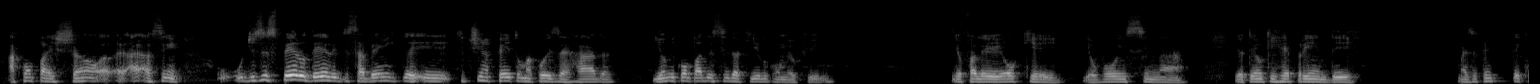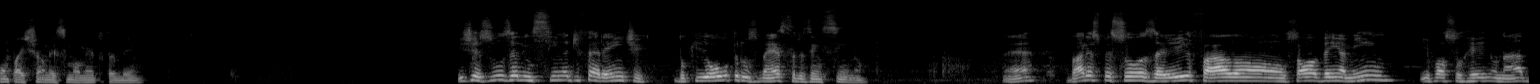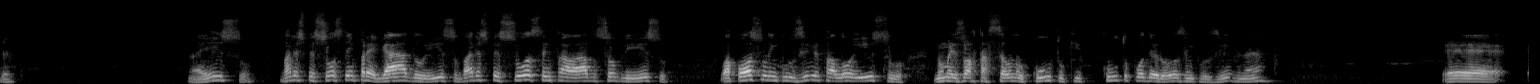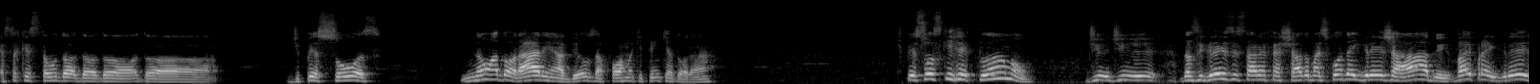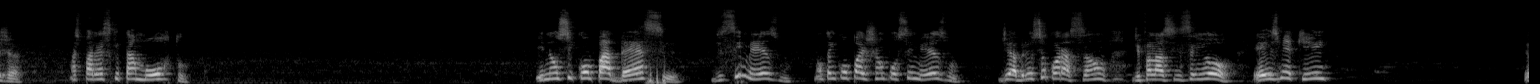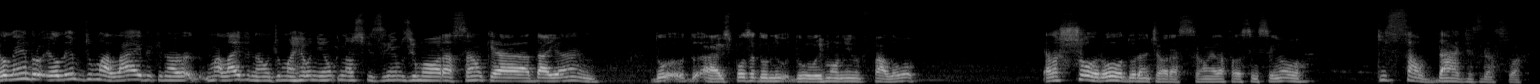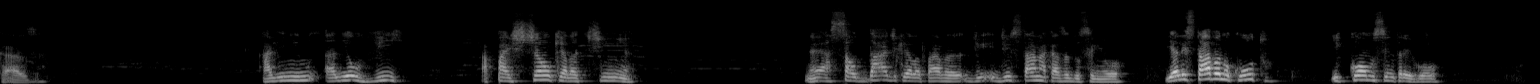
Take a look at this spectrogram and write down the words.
a compaixão, assim, o desespero dele de saber que tinha feito uma coisa errada. E eu me compadeci daquilo com meu filho. Eu falei, ok, eu vou ensinar, eu tenho que repreender, mas eu tenho que ter compaixão nesse momento também. E Jesus ele ensina diferente do que outros mestres ensinam. Né? Várias pessoas aí falam só vem a mim e vosso reino nada. Não é isso? Várias pessoas têm pregado isso, várias pessoas têm falado sobre isso. O apóstolo, inclusive, falou isso numa exortação no culto, que culto poderoso, inclusive, né? É, essa questão da, da, da, de pessoas não adorarem a Deus da forma que tem que adorar. De pessoas que reclamam de, de das igrejas estarem fechadas, mas quando a igreja abre, vai para a igreja, mas parece que está morto. E não se compadece de si mesmo, não tem compaixão por si mesmo, de abrir o seu coração, de falar assim: Senhor, eis-me aqui. Eu lembro, eu lembro de uma live que nós, uma live não, de uma reunião que nós fizemos de uma oração que a Daiane, do, do, a esposa do, do irmão Nino falou. Ela chorou durante a oração. Ela falou assim: Senhor, que saudades da sua casa. Ali, ali eu vi a paixão que ela tinha, né? a saudade que ela estava de, de estar na casa do Senhor. E ela estava no culto e como se entregou.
